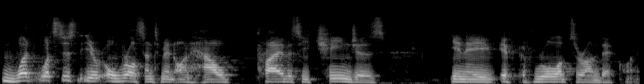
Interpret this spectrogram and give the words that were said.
what what's just your overall sentiment on how privacy changes in a if, if rollups are on Bitcoin?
